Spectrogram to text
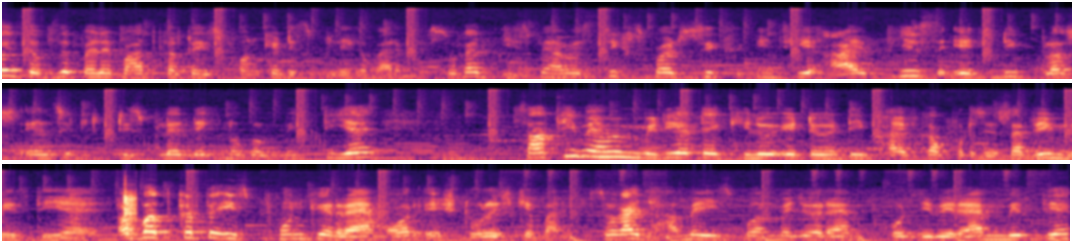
गाइस सबसे पहले बात करते हैं इस फ़ोन के डिस्प्ले के बारे में। सो गाइस इसमें हमें 6.6 इंच की IPS H D plus LCD display देखने को मिलती है। साथ ही में हमें मीडिया टेक हीलो ए का प्रोसेसर भी मिलती है। अब बात करते हैं इस फ़ोन के रैम और स्टोरेज के बारे में। सो गाइस हमें इस फ़ोन में जो रैम फोर जीबी रैम मिलती है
